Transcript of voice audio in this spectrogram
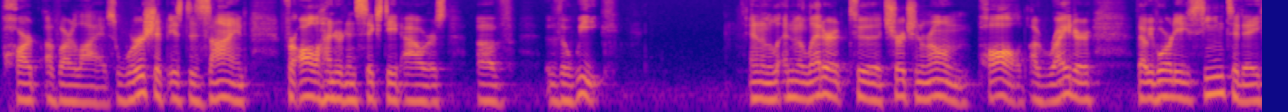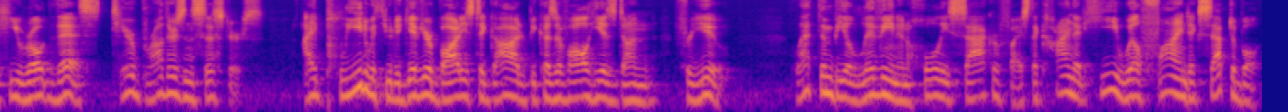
part of our lives. Worship is designed for all 168 hours of the week. And in the letter to the church in Rome, Paul, a writer that we've already seen today, he wrote this Dear brothers and sisters, I plead with you to give your bodies to God because of all he has done for you. Let them be a living and holy sacrifice, the kind that he will find acceptable.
